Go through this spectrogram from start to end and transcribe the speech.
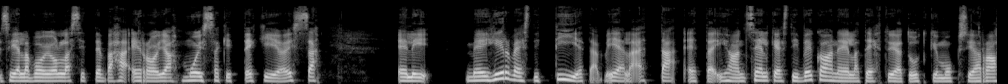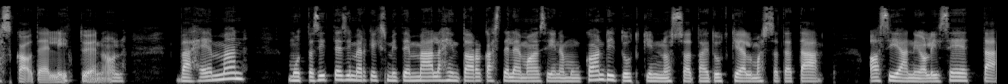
siellä voi olla sitten vähän eroja muissakin tekijöissä. Eli me ei hirveästi tiedetä vielä, että, että ihan selkeästi vegaaneilla tehtyjä tutkimuksia raskauteen liittyen on vähemmän, mutta sitten esimerkiksi miten mä lähdin tarkastelemaan siinä mun kanditutkinnossa tai tutkielmassa tätä asiani oli se, että,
